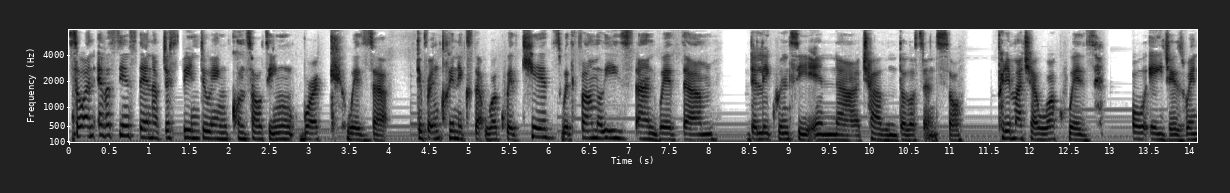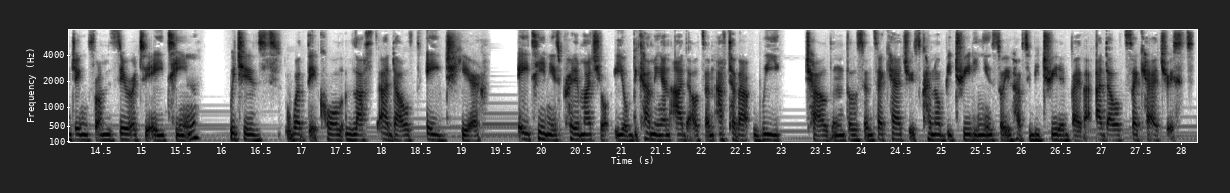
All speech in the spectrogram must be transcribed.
So, and ever since then, I've just been doing consulting work with uh, different clinics that work with kids, with families, and with um, delinquency in uh, child and adolescents. So, pretty much, I work with all ages ranging from zero to 18, which is what they call last adult age here. 18 is pretty much you're, you're becoming an adult, and after that, we child and adolescent psychiatrists cannot be treating you, so you have to be treated by the adult psychiatrist.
